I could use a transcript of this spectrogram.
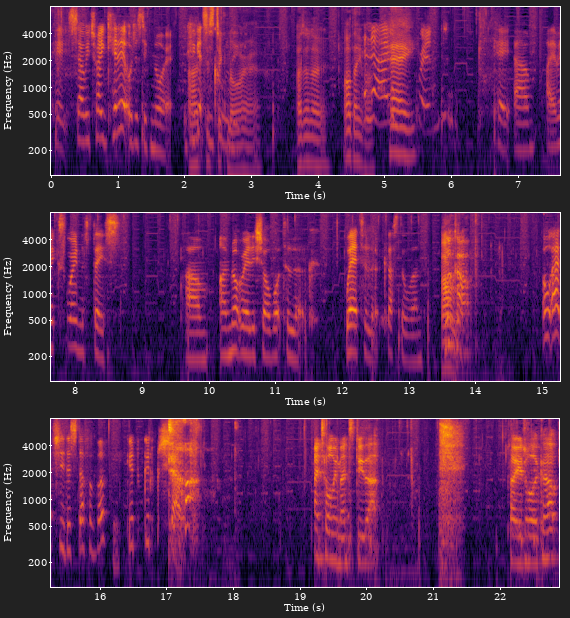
Okay, shall we try and kill it or just ignore it? We can Uh, just ignore it. I don't know. Oh, there you Hello, are. Hey. friend. Okay, um, I am exploring the space. Um, I'm not really sure what to look. Where to look? That's the one. Um, Look up. Oh, actually, there's stuff above me. Good, good shout. I totally meant to do that. Tell you to look up.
